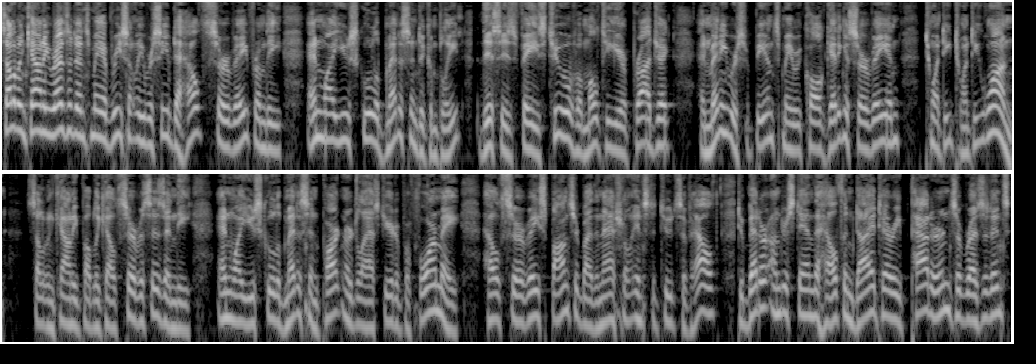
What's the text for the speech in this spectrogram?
Sullivan County residents may have recently received a health survey from the NYU School of Medicine to complete. This is phase two of a multi year project, and many recipients may recall getting a survey in 2021. Sullivan County Public Health Services and the NYU School of Medicine partnered last year to perform a health survey sponsored by the National Institutes of Health to better understand the health and dietary patterns of residents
